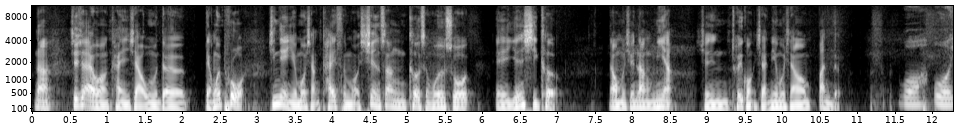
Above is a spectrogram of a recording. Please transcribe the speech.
那接下来我们看一下我们的两位 Pro 今年有没有想开什么线上课程，或者说诶研习课？那我们先让 Mia 先推广一下，你有没有想要办的？我我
